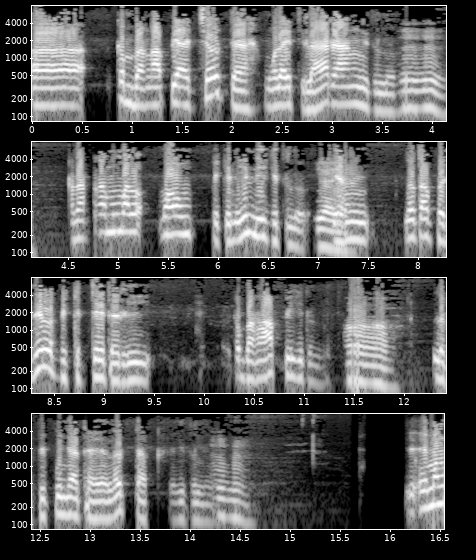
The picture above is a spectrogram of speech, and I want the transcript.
eh, kembang api aja udah mulai dilarang gitu loh. Hmm, hmm. Kenapa kamu malu mau bikin ini gitu loh? Iya, iya. yang notabene lebih gede dari kembang api gitu loh. Ah, ah. Lebih punya daya ledak kayak gitu loh. Hmm, hmm. Ya, emang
